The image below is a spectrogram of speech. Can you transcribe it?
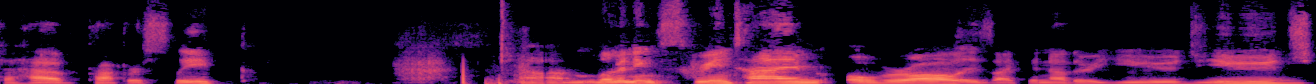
to have proper sleep. Um, limiting screen time overall is like another huge, huge,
